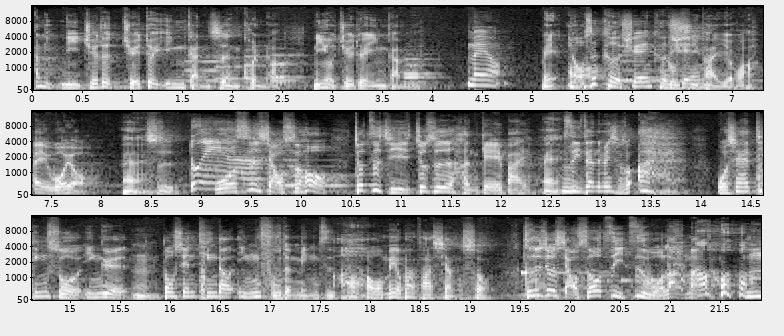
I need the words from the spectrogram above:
啊，你你觉得绝对音感是很困扰？你有绝对音感吗？没有，没有，我，是可宣可露西宣。派有啊，哎，我有，哎，是，对呀我是小时候就自己就是很 gay 掰，哎。自己在那边想说，哎，我现在听所有音乐，嗯。都先听到音符的名字，哦，我没有办法享受。这是就小时候自己自我浪漫啊、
